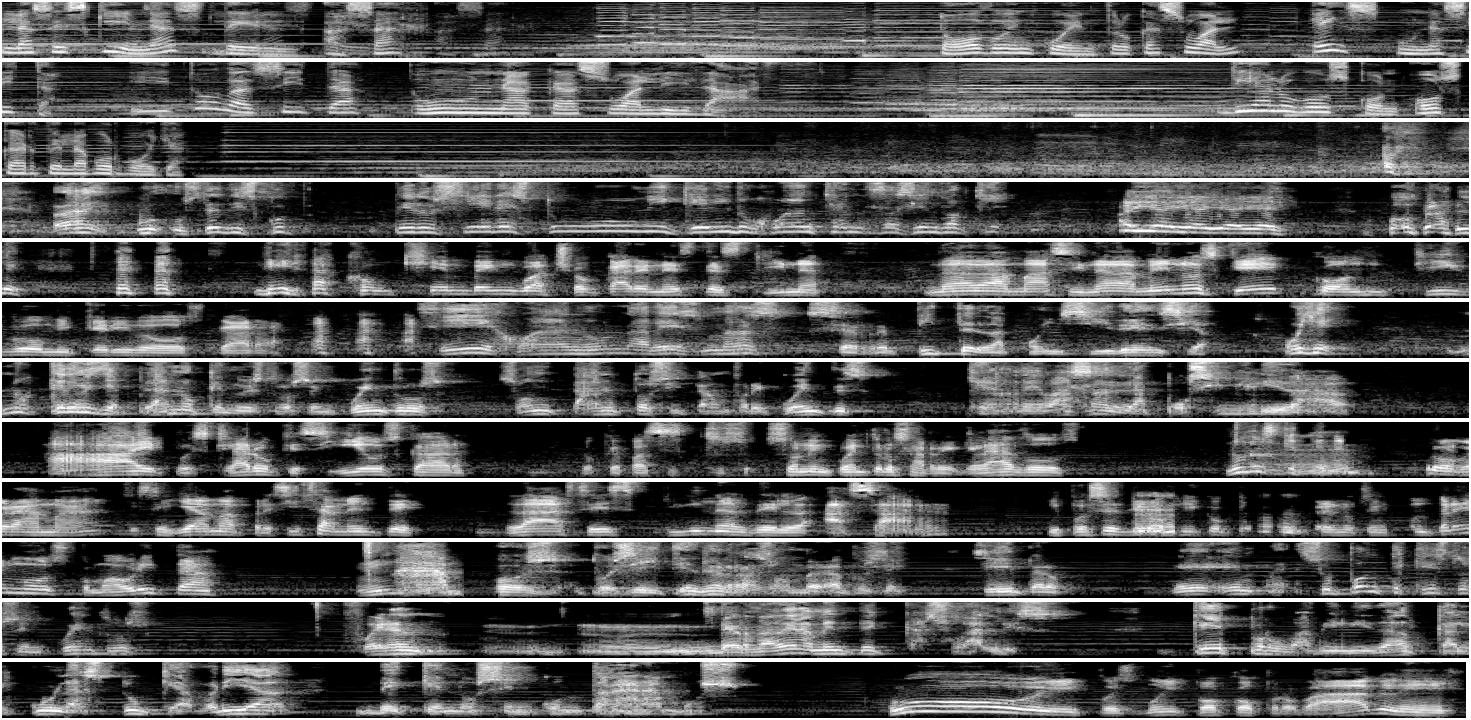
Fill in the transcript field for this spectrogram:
Las esquinas del azar. Todo encuentro casual es una cita y toda cita una casualidad. Diálogos con Oscar de la Borbolla. Ay, usted disculpe, pero si eres tú, mi querido Juan, ¿qué andas haciendo aquí? Ay, ay, ay, ay, ay. Órale. Mira con quién vengo a chocar en esta esquina. Nada más y nada menos que contigo, mi querido Oscar. sí, Juan, una vez más se repite la coincidencia. Oye, ¿no crees de plano que nuestros encuentros son tantos y tan frecuentes que rebasan la posibilidad? Ay, pues claro que sí, Oscar. Lo que pasa es que son encuentros arreglados. ¿No es que ah. tenemos programa que se llama precisamente Las Esquinas del Azar? Y pues es lógico que siempre nos encontremos, como ahorita. ¿Mm? Ah, pues, pues sí, tienes razón, ¿verdad? Pues sí, sí, pero eh, em, suponte que estos encuentros fueran mm, verdaderamente casuales. ¿Qué probabilidad calculas tú que habría de que nos encontráramos? Uy, pues muy poco probable.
